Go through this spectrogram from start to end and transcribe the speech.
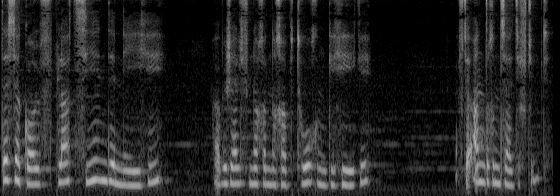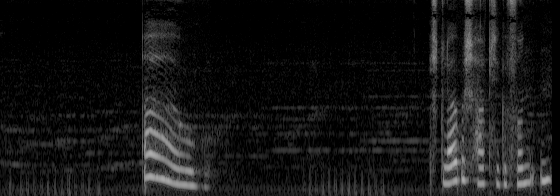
Das ist der Golfplatz hier in der Nähe habe ich eigentlich noch ein Raptorengehege. Auf der anderen Seite stimmt. Oh. Ich glaube, ich habe sie gefunden.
